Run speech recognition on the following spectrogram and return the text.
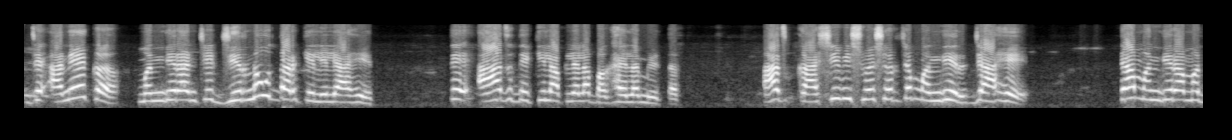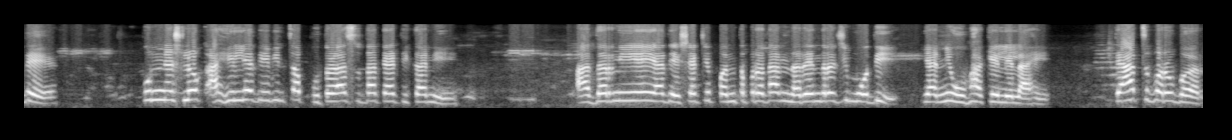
जे अनेक मंदिरांचे जीर्ण उद्धार केलेले आहेत ते आज देखील आपल्याला बघायला मिळतात. आज काशी विश्वेश्वरचे मंदिर जे आहे त्या मंदिरामध्ये पुण्यश्लोक अहिल्या देवींचा पुतळा सुद्धा त्या ठिकाणी आदरणीय या देशाचे पंतप्रधान नरेंद्रजी मोदी यांनी उभा केलेला आहे. त्याचबरोबर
